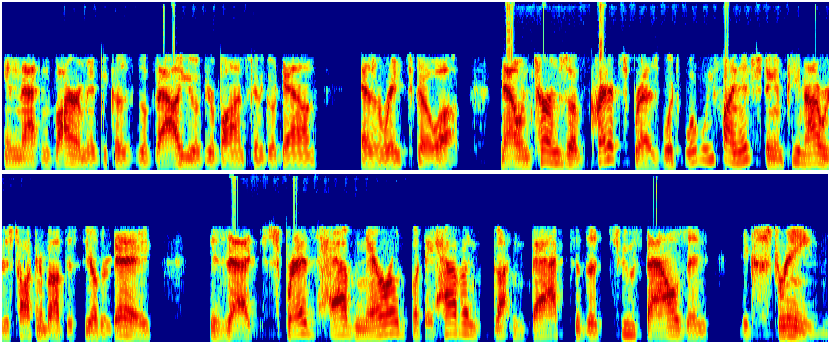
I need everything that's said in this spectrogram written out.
in that environment because the value of your bond is going to go down as rates go up. Now, in terms of credit spreads, what, what we find interesting, and Pete and I were just talking about this the other day, is that spreads have narrowed, but they haven't gotten back to the 2000 extremes.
